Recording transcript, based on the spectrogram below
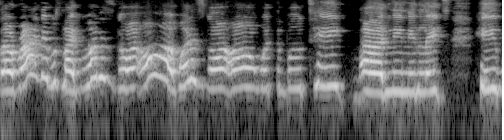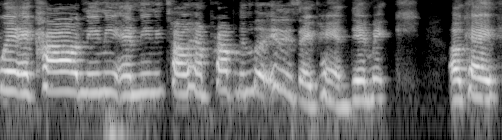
So Rodney was like, What is going on? What is going on with the boutique? Uh Nene Leakes. He went and called Nene, and Nene told him properly, look, it is a pandemic. Okay,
